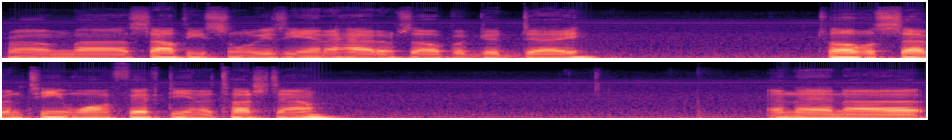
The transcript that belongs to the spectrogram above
from uh, southeastern Louisiana had himself a good day. 12 of 17, 150 and a touchdown. And then uh,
